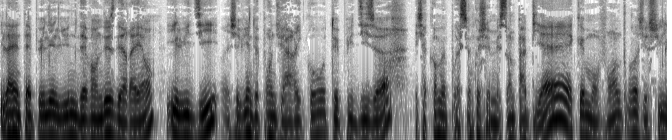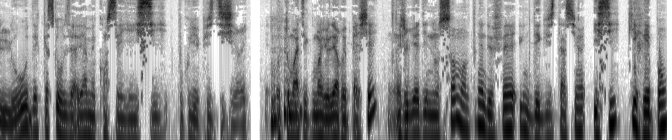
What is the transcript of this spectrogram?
Il a interpellé l'une des vendeuses des rayons il lui dit je viens de prendre du haricot depuis 10 heures. J'ai comme l'impression que je me sens pas bien que mon ventre je suis lourd qu'est-ce que vous avez à me conseiller ici pour que je puisse digérer? Automatiquement, je l'ai repêché. Je lui ai dit, nous sommes en train de faire une dégustation ici qui répond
